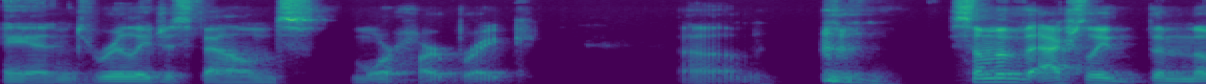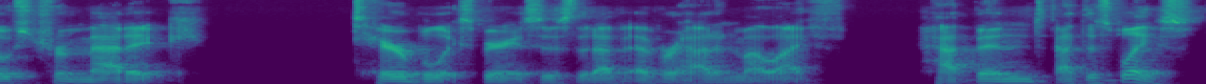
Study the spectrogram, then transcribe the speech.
and really just found more heartbreak. Um, some of actually the most traumatic, terrible experiences that I've ever had in my life happened at this place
